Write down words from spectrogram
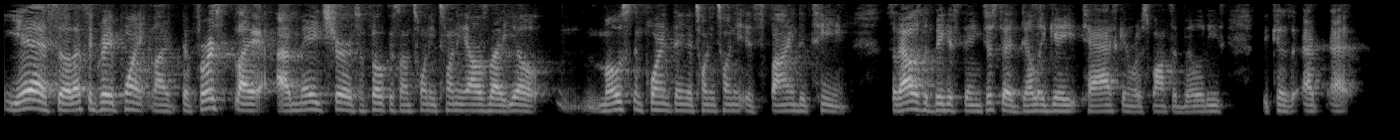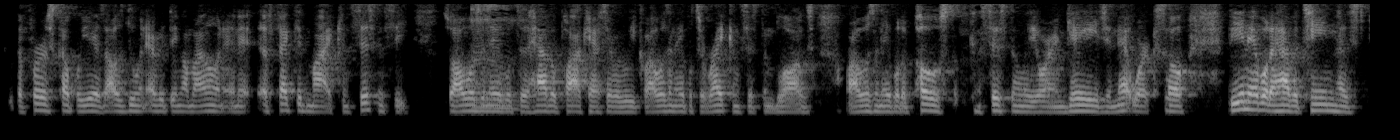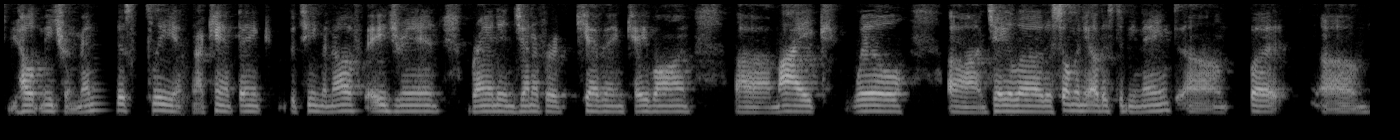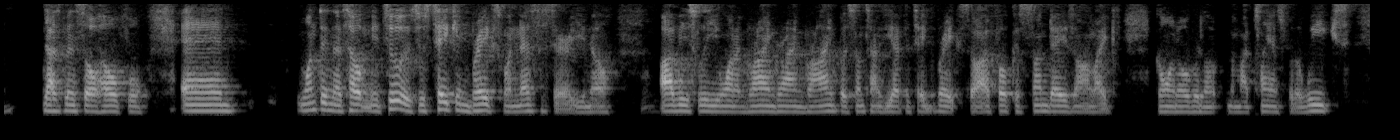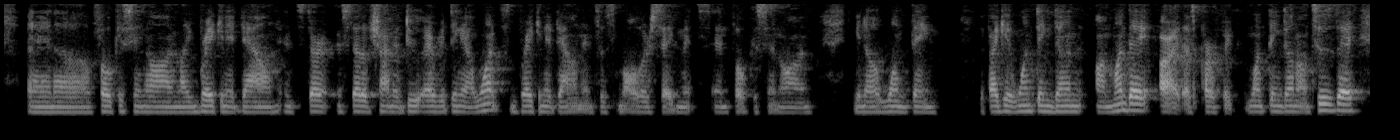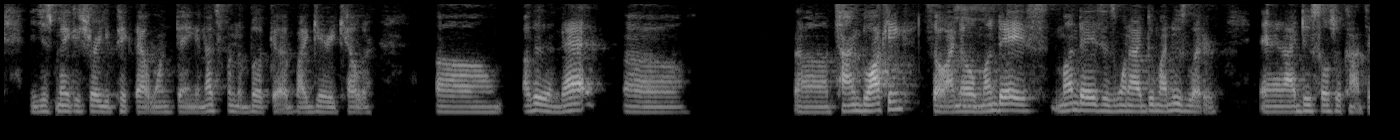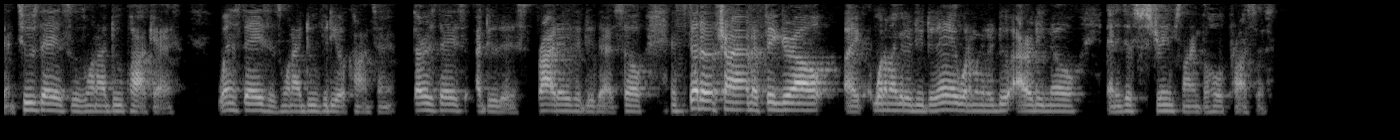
Yeah, so that's a great point. Like the first, like I made sure to focus on 2020. I was like, yo, most important thing in 2020 is find a team. So that was the biggest thing, just to delegate tasks and responsibilities. Because at, at the first couple years, I was doing everything on my own, and it affected my consistency. So I wasn't mm. able to have a podcast every week, or I wasn't able to write consistent blogs, or I wasn't able to post consistently or engage and network. So being able to have a team has helped me tremendously, and I can't thank the team enough. Adrian, Brandon, Jennifer, Kevin, Kayvon, uh, Mike, Will, uh, Jayla. There's so many others to be named, um, but um, that's been so helpful. And one thing that's helped me too is just taking breaks when necessary. You know, obviously you want to grind, grind, grind, but sometimes you have to take breaks. So I focus Sundays on like going over my plans for the weeks and uh, focusing on like breaking it down and start instead of trying to do everything at once, breaking it down into smaller segments and focusing on, you know, one thing. If I get one thing done on Monday, all right, that's perfect. One thing done on Tuesday, and just making sure you pick that one thing. And that's from the book uh, by Gary Keller. Um, other than that, uh, uh, time blocking. So I know mm. Mondays, Mondays is when I do my newsletter and I do social content. Tuesdays is when I do podcasts. Wednesdays is when I do video content. Thursdays, I do this. Fridays, I do that. So instead of trying to figure out like, what am I going to do today? What am I going to do? I already know. And it just streamlines the whole process.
